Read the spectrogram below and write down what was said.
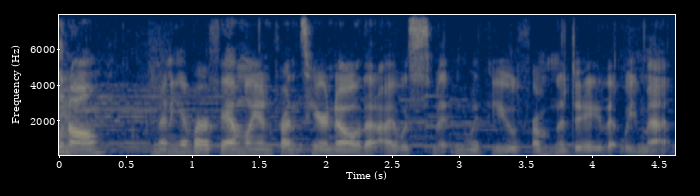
Kunal, many of our family and friends here know that I was smitten with you from the day that we met.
